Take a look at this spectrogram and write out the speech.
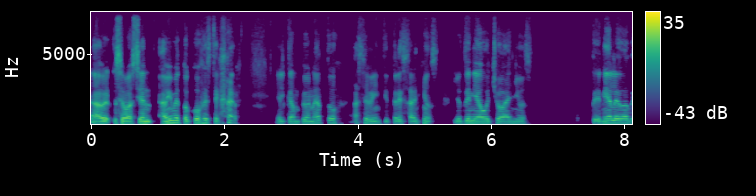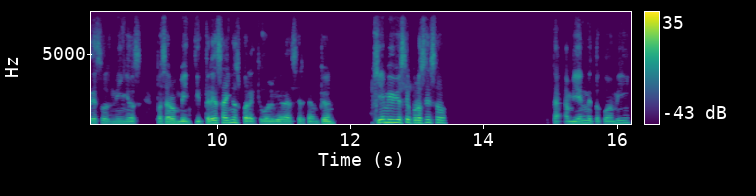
A ver, Sebastián, a mí me tocó festejar el campeonato hace 23 años. Yo tenía 8 años tenía la edad de esos niños, pasaron 23 años para que volviera a ser campeón. ¿Quién vivió ese proceso? También me tocó a mí.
